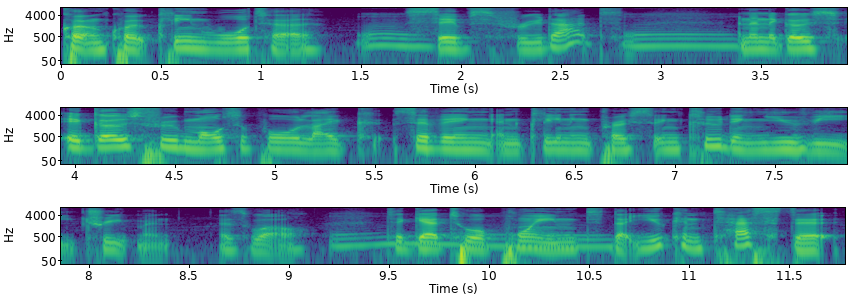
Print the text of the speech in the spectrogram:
quote unquote, clean water mm. sieves through that, mm. and then it goes it goes through multiple like sieving and cleaning process, including UV treatment as well, mm. to get to a point mm. that you can test it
